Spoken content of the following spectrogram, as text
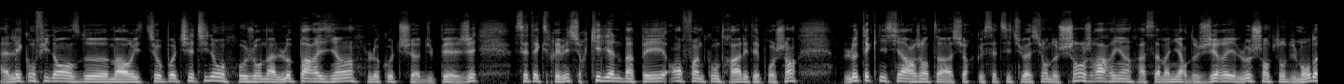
Les confidences de Maurice Maurizio Pochettino au journal Le Parisien, le coach du PSG, s'est exprimé sur Kylian Mbappé en fin de contrat l'été prochain. Le technicien argentin assure que cette situation ne changera rien à sa manière de gérer le champion du monde.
